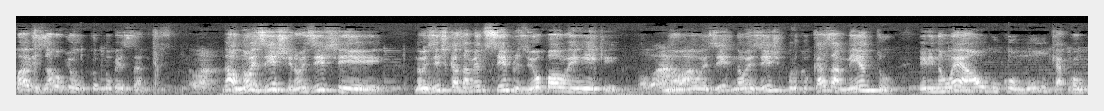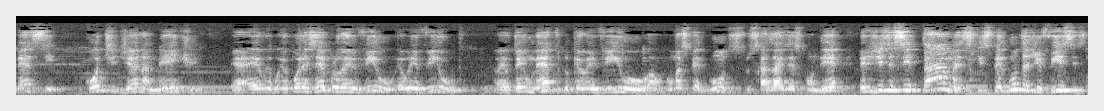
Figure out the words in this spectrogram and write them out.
balizar o que eu, que eu tô pensando. Vamos lá. Não, não existe, não existe. Não existe casamento simples, viu, Paulo Henrique? Vamos lá. Não, não, exi não existe, porque o casamento ele não é algo comum que acontece cotidianamente. É, eu, eu, por exemplo, eu envio, eu envio, eu tenho um método que eu envio algumas perguntas para os casais responder. Eles dizem assim, tá, mas que perguntas difíceis.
